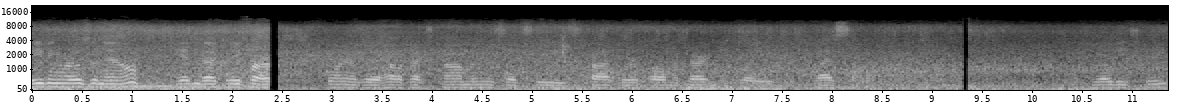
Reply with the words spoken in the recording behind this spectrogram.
Leaving Rosa now, heading back to the apartment. One of the Halifax Commons. That's the spot where Paul McCartney played last summer. Robie Street.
